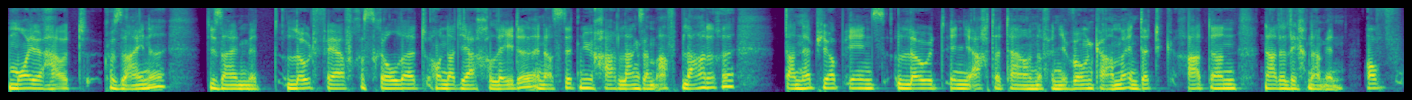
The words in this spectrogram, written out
mooie houtkozijnen. Die zijn met loodverf geschilderd 100 jaar geleden. En als dit nu gaat langzaam afbladeren, dan heb je opeens lood in je achtertuin of in je woonkamer. En dat gaat dan naar de lichaam in. Of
